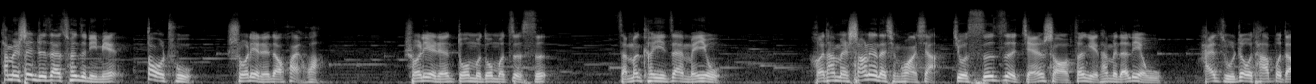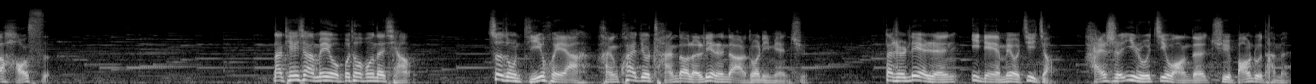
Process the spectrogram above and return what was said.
他们甚至在村子里面到处说猎人的坏话，说猎人多么多么自私，怎么可以在没有和他们商量的情况下就私自减少分给他们的猎物，还诅咒他不得好死。那天下没有不透风的墙，这种诋毁啊，很快就传到了猎人的耳朵里面去。但是猎人一点也没有计较，还是一如既往的去帮助他们。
